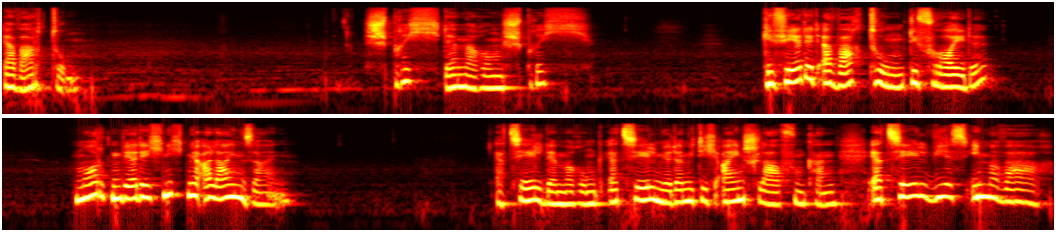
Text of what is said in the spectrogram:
Erwartung. Sprich, Dämmerung, sprich. Gefährdet Erwartung die Freude? Morgen werde ich nicht mehr allein sein. Erzähl Dämmerung, erzähl mir, damit ich einschlafen kann. Erzähl, wie es immer war.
